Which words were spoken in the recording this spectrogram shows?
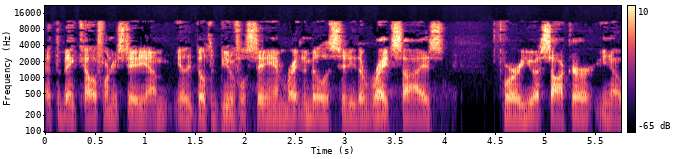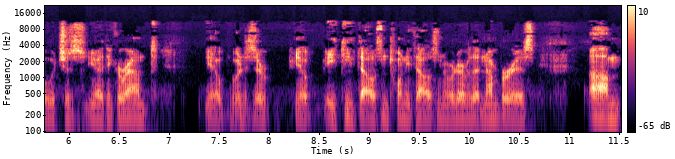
at the Bank California Stadium. You know they built a beautiful stadium right in the middle of the city, the right size for U.S. soccer. You know, which is you know I think around you know what is there you know 18,000, 20,000 or whatever that number is. Um,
